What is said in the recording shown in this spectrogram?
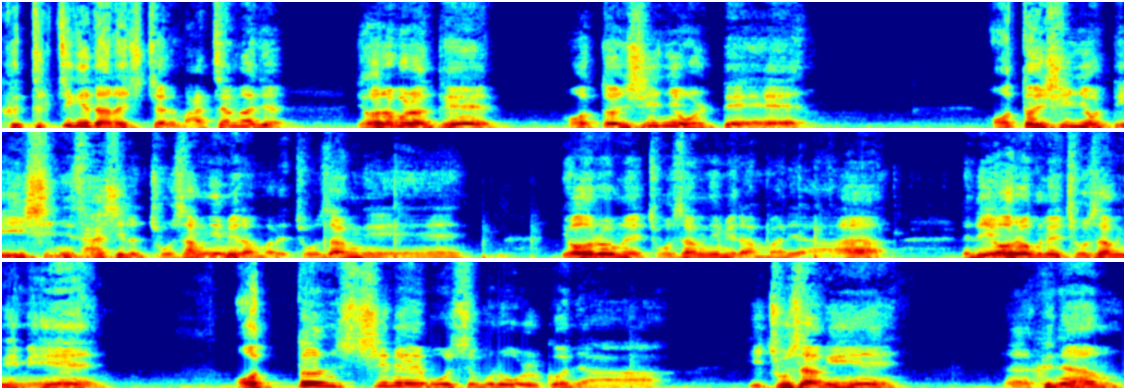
그 특징에 따라 짓잖아요. 마찬가지야. 여러분한테 어떤 신이 올 때 어떤 신이 올 때 이 신이 사실은 조상님이란 말이야. 조상님. 여러분의 조상님이란 말이야. 근데 여러분의 조상님이 어떤 신의 모습으로 올 거냐. 이 조상이 예, 그냥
